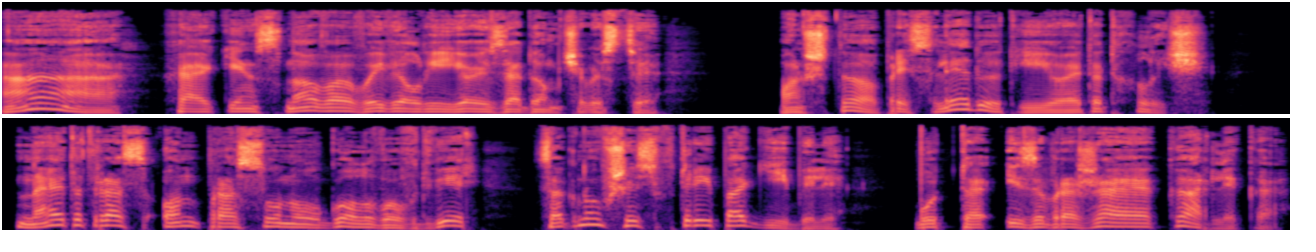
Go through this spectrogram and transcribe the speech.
«А, — Хакин снова вывел ее из задумчивости — он что, преследует ее, этот хлыщ? На этот раз он просунул голову в дверь, согнувшись в три погибели, будто изображая карлика.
